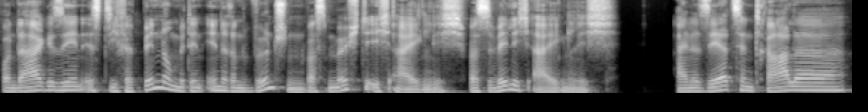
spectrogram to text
Von daher gesehen ist die Verbindung mit den inneren Wünschen, was möchte ich eigentlich, was will ich eigentlich, eine sehr zentrale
